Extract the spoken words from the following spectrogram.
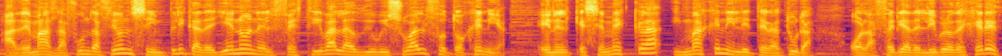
Además, la Fundación se implica de lleno en el Festival audiovisual Fotogenia, en el que se mezcla imagen y literatura, o la Feria del Libro de Jerez,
